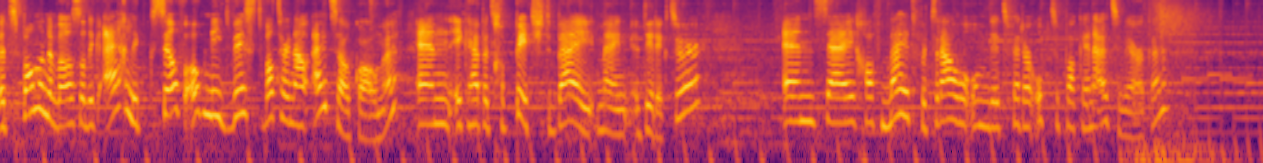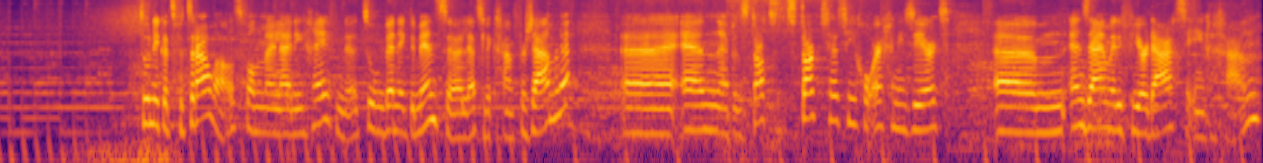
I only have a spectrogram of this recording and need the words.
Het spannende was dat ik eigenlijk zelf ook niet wist wat er nou uit zou komen. En ik heb het gepitcht bij mijn directeur. En zij gaf mij het vertrouwen om dit verder op te pakken en uit te werken. Toen ik het vertrouwen had van mijn leidinggevende, toen ben ik de mensen letterlijk gaan verzamelen. Uh, en heb een start, startsessie georganiseerd. Um, en zijn we de Vierdaagse ingegaan.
